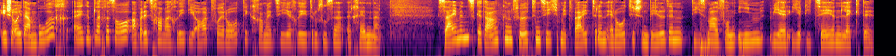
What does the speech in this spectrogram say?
ist auch in diesem Buch eigentlich so, aber jetzt kann man ein bisschen die Art von Erotik kann man jetzt hier ein bisschen daraus erkennen. Simons Gedanken füllten sich mit weiteren erotischen Bildern, diesmal von ihm, wie er ihr die Zehen leckte.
